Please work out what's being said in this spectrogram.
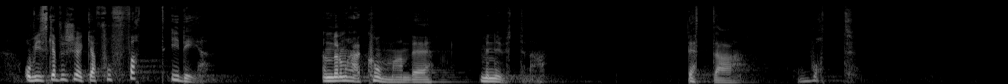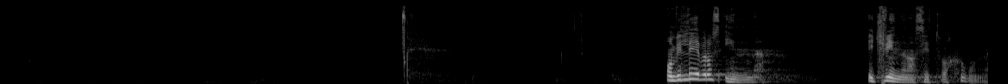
Och vi ska försöka få fatt i det under de här kommande minuterna. Detta what? Om vi lever oss in i kvinnornas situation,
